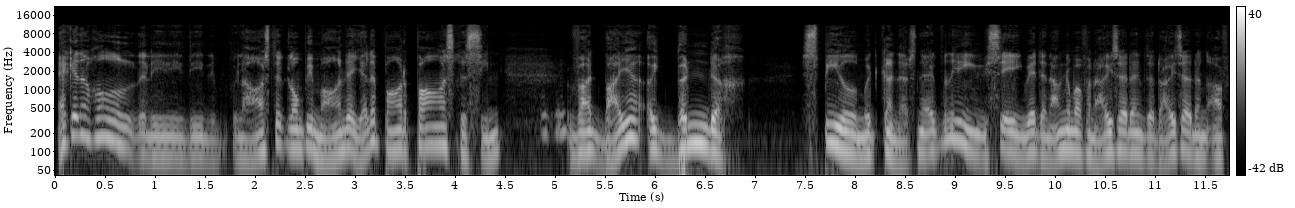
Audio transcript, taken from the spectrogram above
Ek het nogal die die, die, die laaste klompie maande 'n hele paar paas gesien wat baie uitbundig speel met kinders. Nou ek wil nie sê ek weet dit hang net maar van huishouding tot huishouding af.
